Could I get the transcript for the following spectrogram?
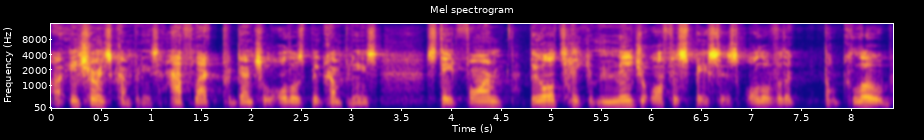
uh, insurance companies, Aflac, Prudential, all those big companies, State Farm, they all take major office spaces all over the, the globe,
